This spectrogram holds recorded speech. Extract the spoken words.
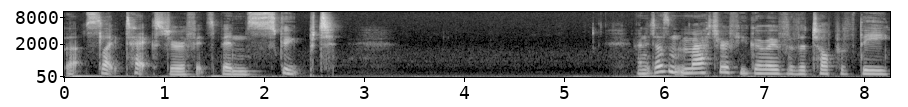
that slight texture if it's been scooped. And it doesn't matter if you go over the top of the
